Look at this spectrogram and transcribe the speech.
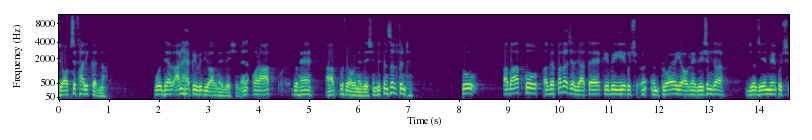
جاب سے فارغ کرنا۔ وہ they are unhappy with the organisation اور آپ جو ہیں، آپ اس آرگنائزیشن کے کنسلٹنٹ ہیں۔ تو اب آپ کو اگر پتہ چل جاتا ہے کہ بھئی یہ کچھ امپلائر یا آرگنائزیشن کا جو زین میں کچھ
